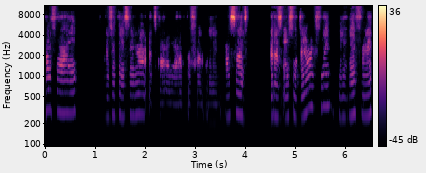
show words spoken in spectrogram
profile. As you can see here, it's got a lot of different amino acids. It is also dairy-free, gluten-free,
